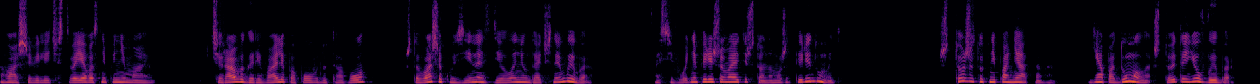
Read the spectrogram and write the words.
Ваше Величество, я вас не понимаю. Вчера вы горевали по поводу того, что ваша кузина сделала неудачный выбор. А сегодня переживаете, что она может передумать. Что же тут непонятного? Я подумала, что это ее выбор.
